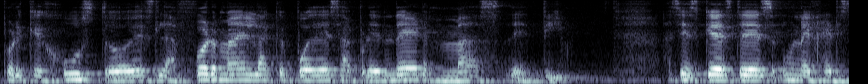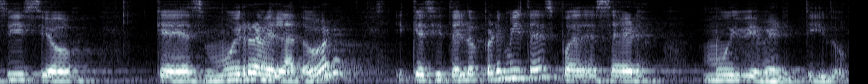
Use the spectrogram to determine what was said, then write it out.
porque justo es la forma en la que puedes aprender más de ti. Así es que este es un ejercicio que es muy revelador y que si te lo permites puede ser muy divertido,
